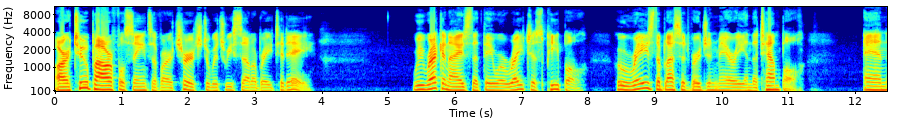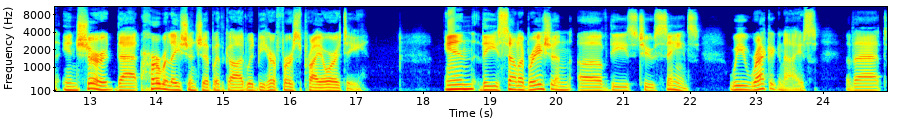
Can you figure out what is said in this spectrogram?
are two powerful saints of our church to which we celebrate today. We recognize that they were righteous people who raised the Blessed Virgin Mary in the temple and ensured that her relationship with God would be her first priority. In the celebration of these two saints, we recognize that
